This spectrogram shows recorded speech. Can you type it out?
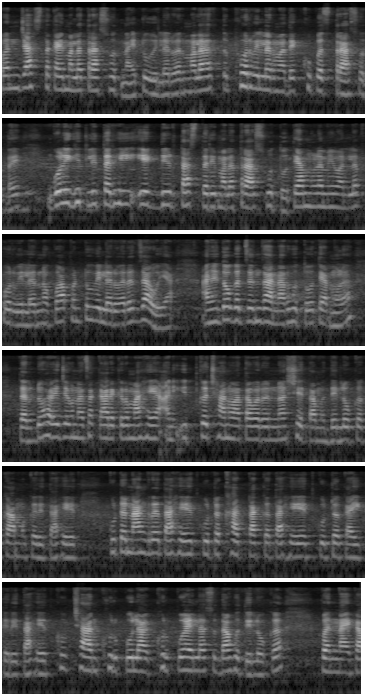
पण जास्त काही मला त्रास होत नाही टू व्हीलरवर मला फोर व्हीलरमध्ये खूपच त्रास होत आहे गोळी घेतली तरी एक दीड तास तरी मला त्रास होतो. त्यामुळं मी म्हणलं फोर व्हीलर नको. आपण टू व्हीलरवरच जाऊया. आणि दोघंच जण जाणार होतो त्यामुळं. तर डोहाळे जेवणाचा कार्यक्रम आहे आणि इतकं छान वातावरण शेतामध्ये लोक कामं करीत आहेत. कुठं नांगरत आहेत कुठं खात टाकत आहेत कुठं काही करीत आहेत. खूप छान खुरपूला खुरपवायला सुद्धा होते लोक. पण नाही का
